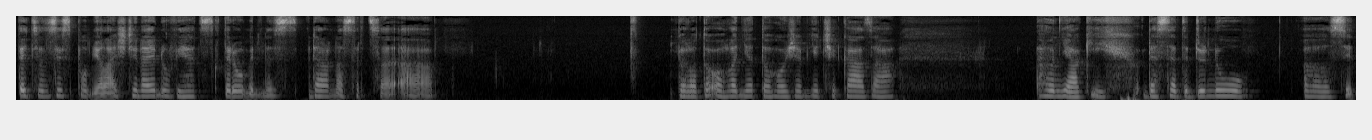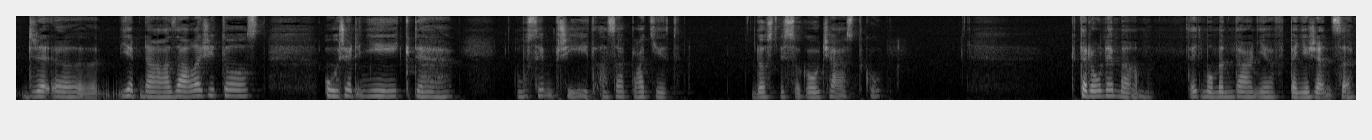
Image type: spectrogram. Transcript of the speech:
teď jsem si vzpomněla ještě na jednu věc, kterou mi dnes dal na srdce a bylo to ohledně toho, že mě čeká za nějakých deset dnů si de, uh, jedna záležitost úřední, kde musím přijít a zaplatit dost vysokou částku, kterou nemám teď momentálně v peněžence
